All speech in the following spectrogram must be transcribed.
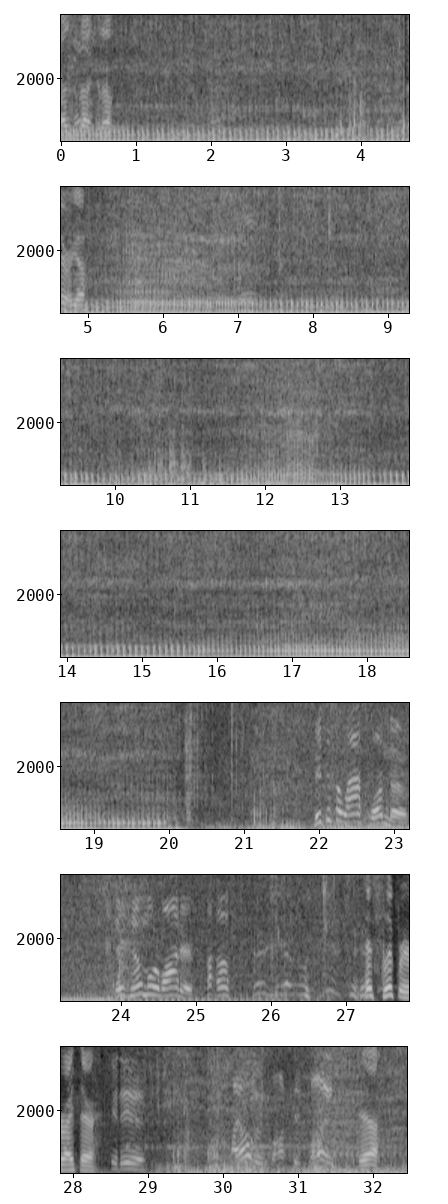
Yeah, just back it up. There we go. This is the last one though. There's no more water. Uh-oh. There's no... it's slippery right there. It is. I almost lost it twice. Yeah.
